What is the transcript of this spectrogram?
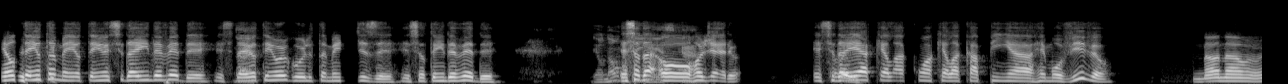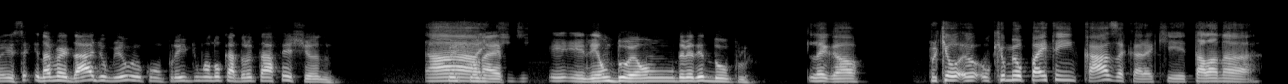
Eu tenho também, eu tenho esse daí em DVD. Esse daí é. eu tenho orgulho também de dizer. Esse eu tenho em DVD. Eu não esse tenho da... esse, Ô, Rogério, esse daí é aquela com aquela capinha removível? Não, não. Esse, na verdade, o meu eu comprei de uma locadora que tava fechando. Ah, ele é um, é um DVD duplo. Legal. Porque o, o, o que o meu pai tem em casa, cara, que tá lá na,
